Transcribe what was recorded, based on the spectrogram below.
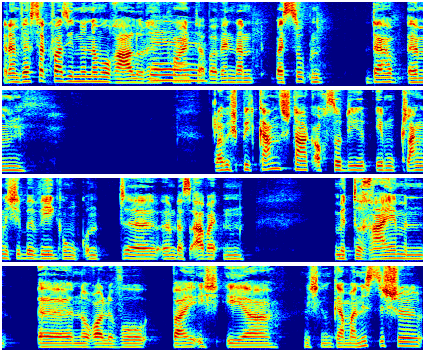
dann wär's da quasi nur eine Moral oder eine ja, Pointe. ja. Aber wenn dann, weißt du, und da, ähm, glaube ich, spielt ganz stark auch so die eben klangliche Bewegung und äh, das Arbeiten mit Reimen äh, eine Rolle, wobei ich eher nicht einen germanistische,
